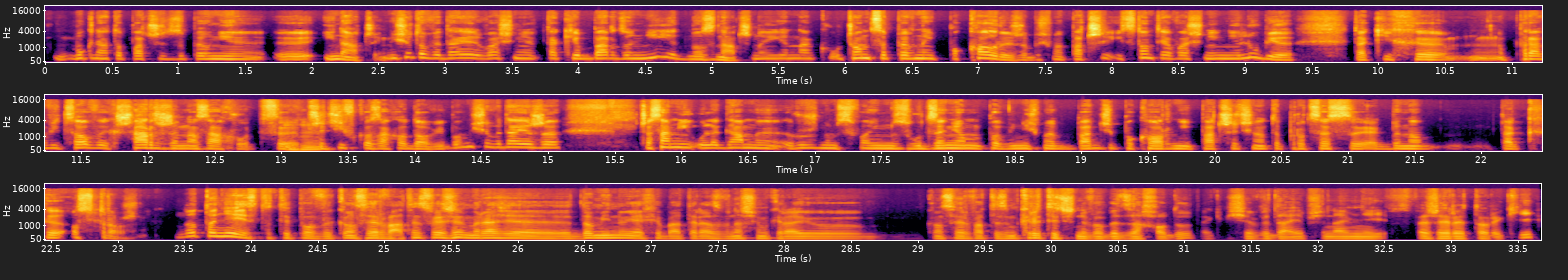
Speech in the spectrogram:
mógł na to patrzeć zupełnie y, inaczej. Mi się to wydaje właśnie takie bardzo niejednoznaczne i jednak uczące pewnej pokory, żebyśmy patrzyli. I stąd ja właśnie nie lubię takich y, prawicowych szarży na zachód y, mhm. przeciwko zachodowi, bo mi się wydaje, że czasami ulegamy różnym swoim złudzeniom, powinniśmy bardziej pokorni patrzeć na te procesy jakby no tak ostrożnie. No to nie jest to typowy konserwatyzm. W każdym razie dominuje chyba teraz w naszym kraju konserwatyzm krytyczny wobec Zachodu, tak mi się wydaje, przynajmniej w sferze retoryki,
